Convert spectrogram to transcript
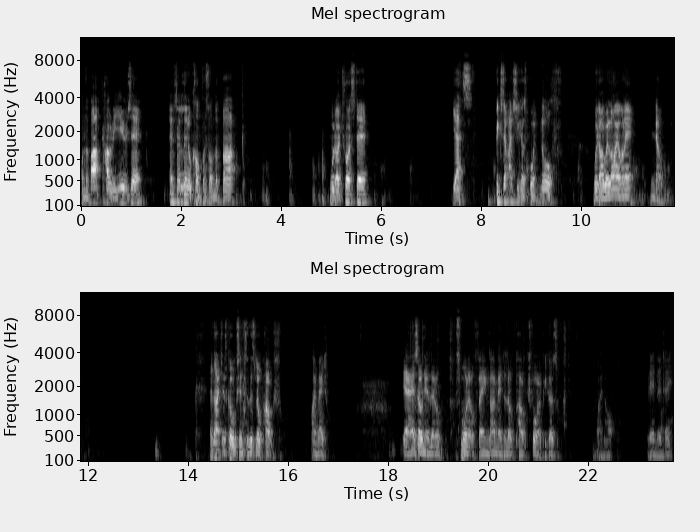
on the back how to use it. There's a little compass on the back. Would I trust it? Yes, because it actually does point north. Would I rely on it? No. And that just goes into this little pouch. I made. Yeah, it's only a little small little thing. I made a little pouch for it because why not? At the end of the day,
